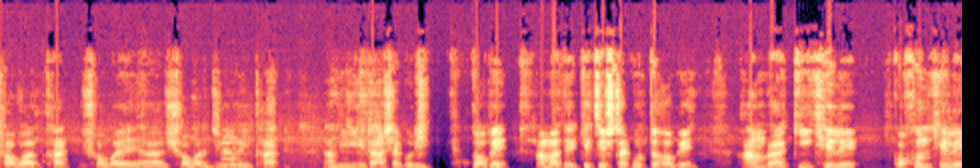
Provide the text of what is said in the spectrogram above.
সবার থাক, সবাই সবার জীবনেই থাক, আমি এটা আশা করি। তবে আমাদেরকে চেষ্টা করতে হবে, আমরা কি খেলে, কখন খেলে,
